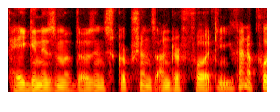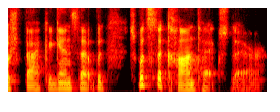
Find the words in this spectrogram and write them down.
paganism of those inscriptions underfoot, and you kind of push back against that. So, what's the context there?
